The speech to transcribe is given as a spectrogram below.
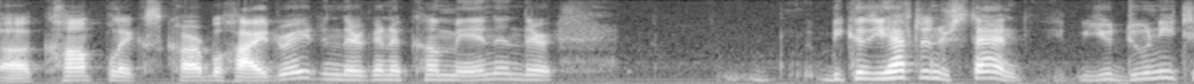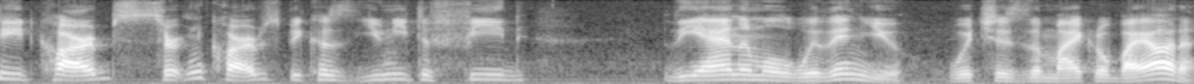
uh, complex carbohydrate, and they're going to come in and they're because you have to understand you do need to eat carbs, certain carbs, because you need to feed the animal within you, which is the microbiota.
